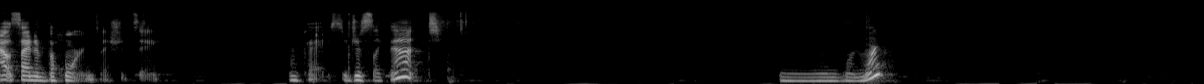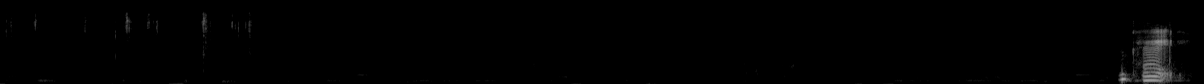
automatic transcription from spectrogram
Outside of the horns, I should say. Okay, so just like that. And one more. Okay.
